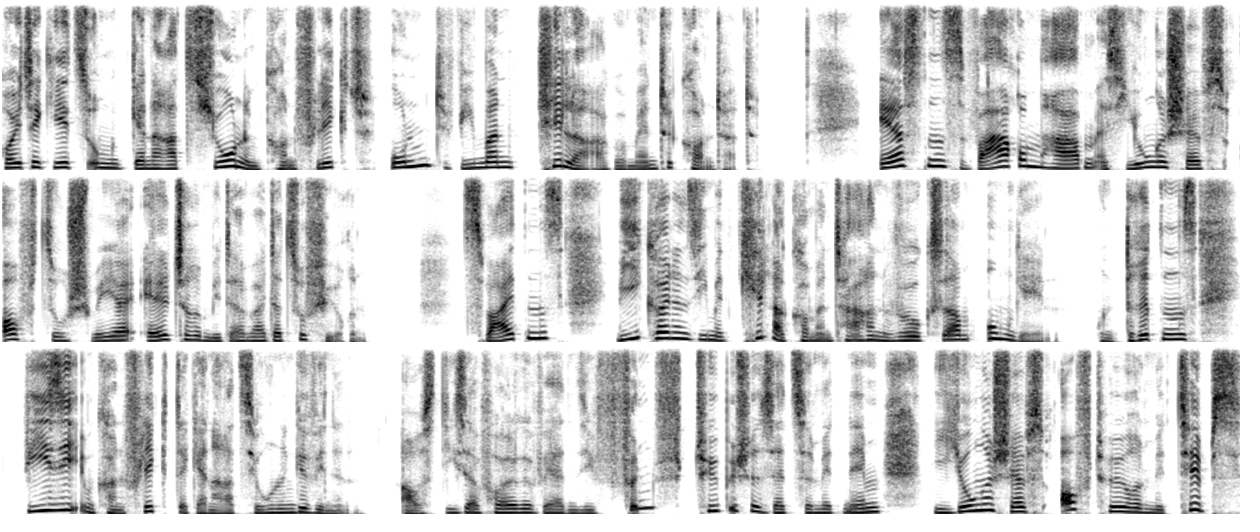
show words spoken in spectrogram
Heute geht es um Generationenkonflikt und wie man Killerargumente kontert. Erstens, warum haben es junge Chefs oft so schwer, ältere Mitarbeiter zu führen? Zweitens, wie können sie mit Killerkommentaren wirksam umgehen? Und drittens, wie sie im Konflikt der Generationen gewinnen. Aus dieser Folge werden Sie fünf typische Sätze mitnehmen, die junge Chefs oft hören mit Tipps,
